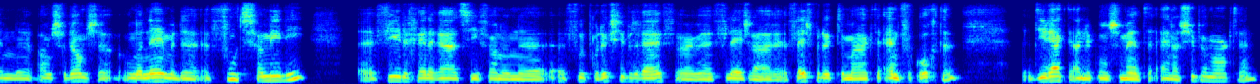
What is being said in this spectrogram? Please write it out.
een Amsterdamse ondernemende foodsfamilie. vierde generatie van een foodproductiebedrijf waar we vleeswaren en vleesproducten maakten en verkochten. Direct aan de consumenten en aan supermarkten.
